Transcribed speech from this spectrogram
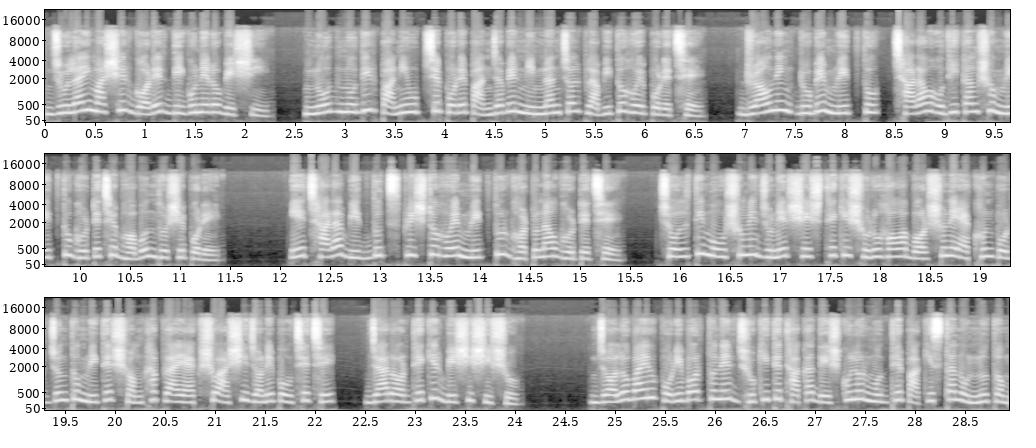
জুলাই মাসের গড়ের দ্বিগুণেরও বেশি। নদ নদীর পানি উপচে পড়ে পাঞ্জাবের নিম্নাঞ্চল প্লাবিত হয়ে পড়েছে। ড্রাউনিং ডুবে মৃত্যু ছাড়াও অধিকাংশ মৃত্যু ঘটেছে ভবন ধসে পড়ে। এছাড়া বিদ্যুৎস্পৃষ্ট হয়ে মৃত্যুর ঘটনাও ঘটেছে। চলতি মৌসুমে জুনের শেষ থেকে শুরু হওয়া বর্ষণে এখন পর্যন্ত মৃতের সংখ্যা প্রায় একশো আশি জনে পৌঁছেছে, যার অর্ধেকের বেশি শিশু। জলবায়ু পরিবর্তনের ঝুঁকিতে থাকা দেশগুলোর মধ্যে পাকিস্তান অন্যতম,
